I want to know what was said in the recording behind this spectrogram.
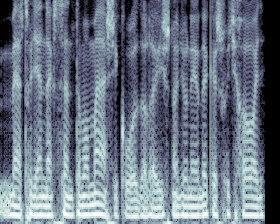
mert hogy ennek szerintem a másik oldala is nagyon érdekes, hogy, hogy,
